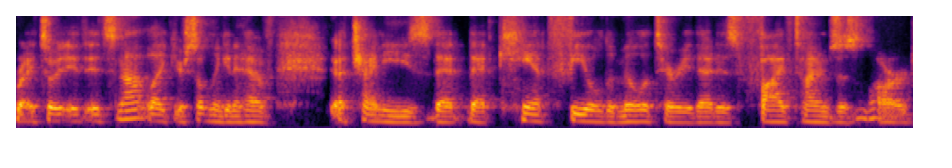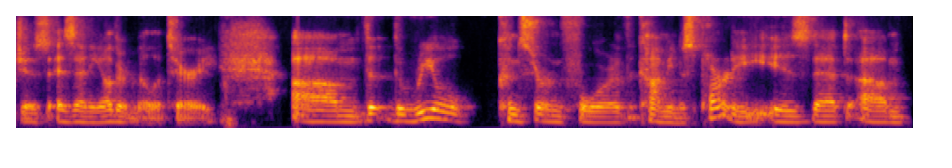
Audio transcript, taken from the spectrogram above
right? So it, it's not like you're suddenly going to have a Chinese that that can't field a military that is five times as large as as any other military. Um, the the real concern for the Communist Party is that. Um,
